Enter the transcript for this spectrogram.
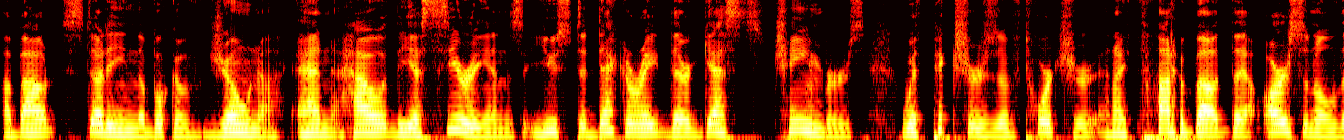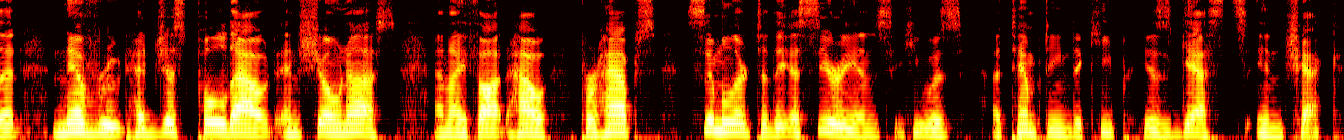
about studying the book of Jonah and how the Assyrians used to decorate their guests' chambers with pictures of torture. And I thought about the arsenal that Nevrut had just pulled out and shown us. And I thought how perhaps similar to the Assyrians, he was attempting to keep his guests in check.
